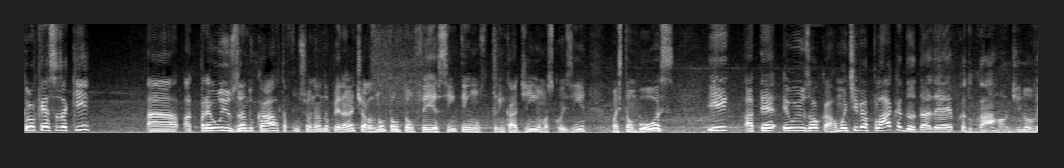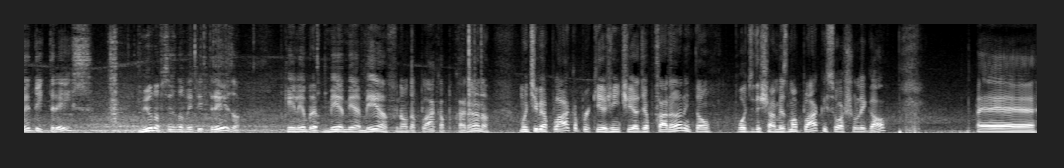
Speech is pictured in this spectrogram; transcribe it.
Coloquei essas aqui. para eu ir usando o carro, tá funcionando operante. Elas não estão tão feias assim. Tem uns trincadinhos, umas coisinhas, mas estão boas. E até eu usar o carro. Mantive a placa do, da, da, época do carro, ó, de 93, 1993, ó. Quem lembra, 666, final da placa, Apucarana, ó. Mantive a placa porque a gente ia de Apucarana, então pôde deixar a mesma placa, isso eu acho legal. É...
